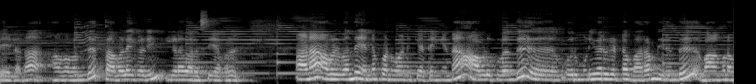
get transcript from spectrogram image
வேலை தான் அவள் வந்து தவளைகளின் இளவரசி அவள். ஆனால் அவள் வந்து என்ன பண்ணுவான்னு கேட்டிங்கன்னா அவளுக்கு வந்து ஒரு முனிவர்கிட்ட வரம் இருந்து வாங்கின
